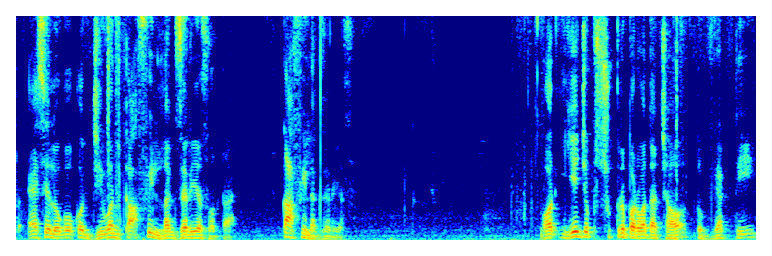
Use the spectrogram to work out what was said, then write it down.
तो ऐसे लोगों को जीवन काफ़ी लग्जरियस होता है। काफ़ी लग्जरियस और ये जब शुक्र पर्वत अच्छा हो तो व्यक्ति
